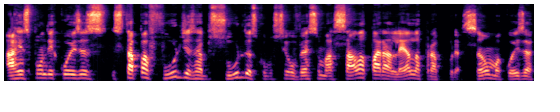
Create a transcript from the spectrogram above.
a responder coisas estapafúrdias, absurdas, como se houvesse uma sala paralela para apuração, uma coisa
